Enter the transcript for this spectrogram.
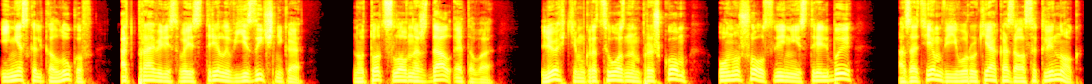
и несколько луков отправили свои стрелы в язычника, но тот словно ждал этого. Легким грациозным прыжком он ушел с линии стрельбы, а затем в его руке оказался клинок.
